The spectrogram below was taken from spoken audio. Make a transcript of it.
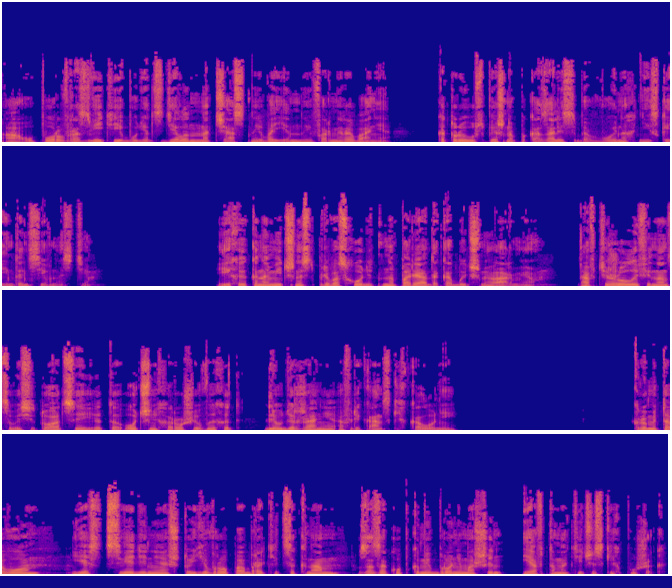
а упор в развитии будет сделан на частные военные формирования, которые успешно показали себя в войнах низкой интенсивности. Их экономичность превосходит на порядок обычную армию, а в тяжелой финансовой ситуации это очень хороший выход для удержания африканских колоний. Кроме того, есть сведения, что Европа обратится к нам за закупками бронемашин и автоматических пушек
